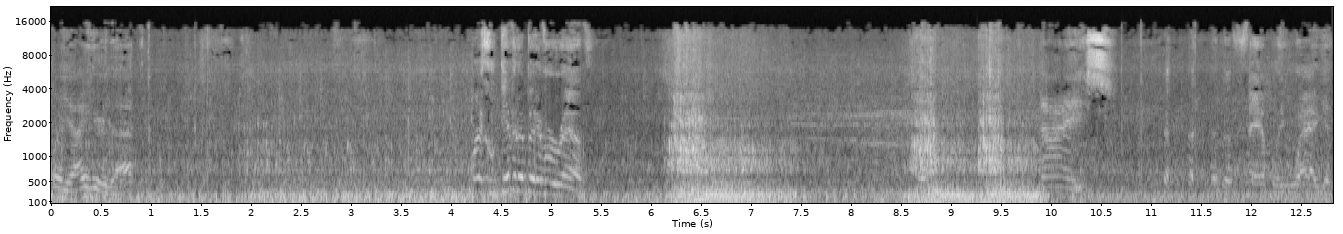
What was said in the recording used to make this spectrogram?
Oh yeah, I hear that. Michael, give it a bit of a rev. Nice. the family wagon.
